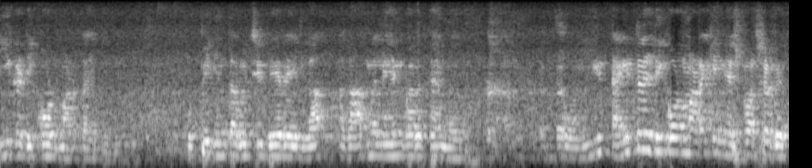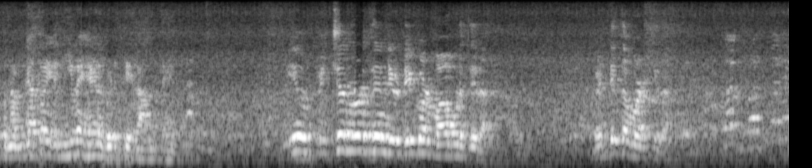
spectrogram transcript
ಈಗ ಡಿಕೋಡ್ ಮಾಡ್ತಾ ಇದ್ದೀವಿ. ಉಪ್ಪಿಗಿಂತ ರುಚಿ ಬೇರೆ ಇಲ್ಲ ಅದಾದ್ಮೇಲೆ ಏನು ಬರುತ್ತೆ ಅನ್ನೋದು. ಸೊ ಈ ಟೈಟಲ್ ಡಿಕೋಡ್ ಮಾಡಕ್ಕೆ ಇನ್ನು ಎಷ್ಟು ವರ್ಷ ಬೇಕು? ನಮಗೆ ಅಥವಾ ಈಗ ನೀವೇ ಹೇಳಿಬಿಡ್ತೀರಾ ಅಂತ ಹೇಳಿ. ನೀವು ಪಿಕ್ಚರ್ ನೋಡಿದ್ರೆ ನೀವು ಡಿಕೋಡ್ ಮಾಡ್ಬಿಡ್ತೀರಾ? ಖಂಡಿತ ಮಾಡ್ತೀರಾ ಸರ್ ಬರ್ತಾರೆ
